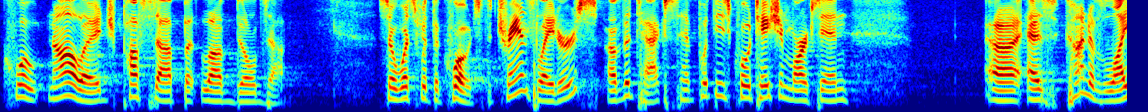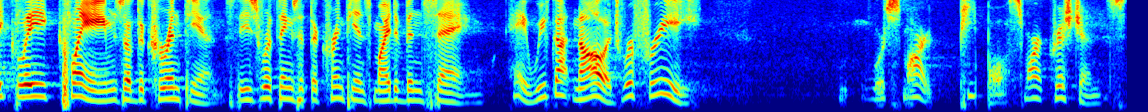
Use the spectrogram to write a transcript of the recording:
quote, knowledge puffs up, but love builds up. So, what's with the quotes? The translators of the text have put these quotation marks in uh, as kind of likely claims of the Corinthians. These were things that the Corinthians might have been saying. Hey, we've got knowledge, we're free, we're smart people, smart Christians.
